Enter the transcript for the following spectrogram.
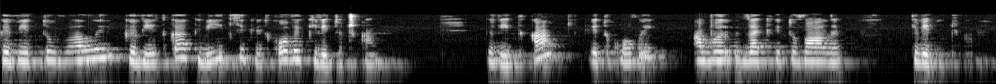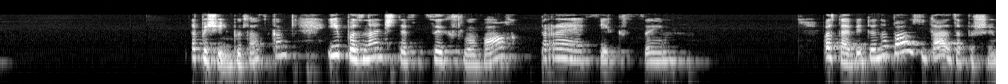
Заквітували квітка, квітці, квітковий, квіточка. Квітка, квітковий або заквітували квіточка. Запишіть, будь ласка, і позначте в цих словах префікси. Постав відео на паузу та запиши.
